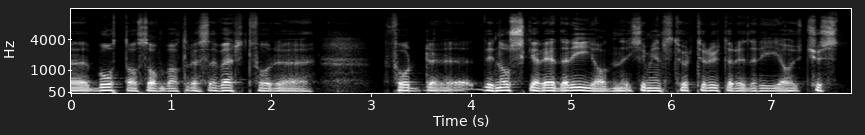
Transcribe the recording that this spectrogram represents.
eh, båter som ble reservert for, eh, for de, de, norske rederiene, ikke minst Hurtigruterederiet og kyst,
